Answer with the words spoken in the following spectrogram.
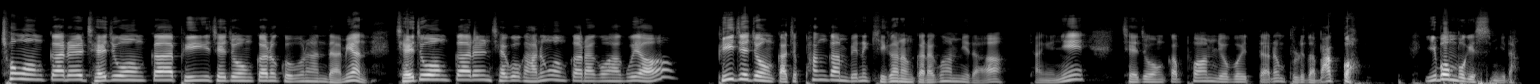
총원가를 제조원가, 비제조원가로 구분한다면 제조원가를 재고 가능원가라고 하고요. 비제조원가, 즉 판관비는 기간원가라고 합니다. 당연히 제조원가 포함 여부에 따른 분류 다 맞고 2번 보겠습니다.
